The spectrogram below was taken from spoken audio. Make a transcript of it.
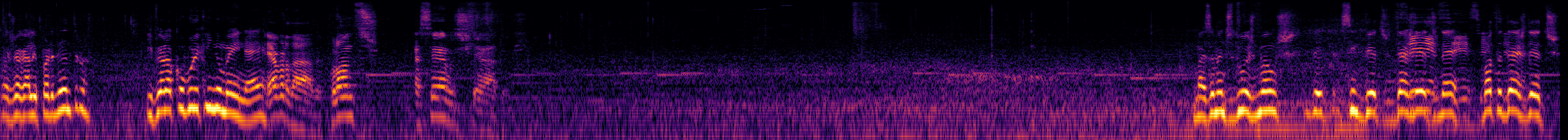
Vou jogar ali para dentro. E vê lá com o buraquinho no meio, não é? É verdade. Prontos a serem recheados. Mais ou menos duas mãos, cinco dedos, dez Sim, dedos, né? sim, sim, Volta sim. 10 dedos.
